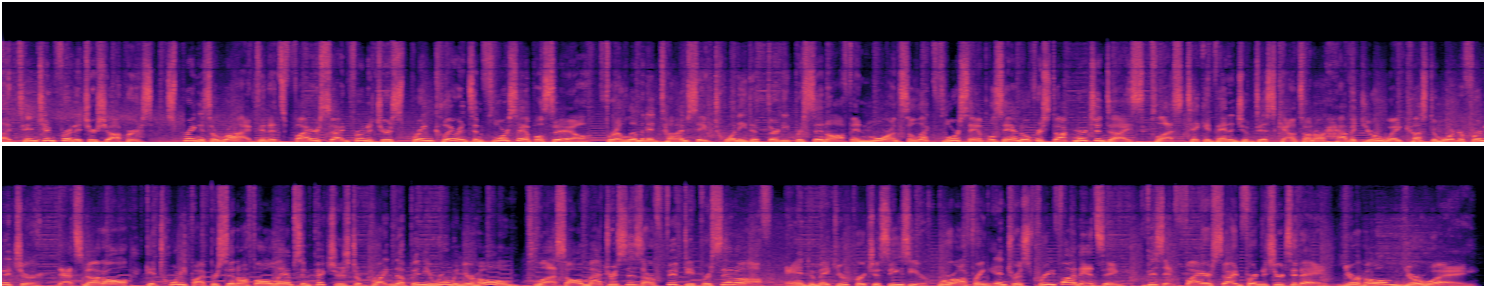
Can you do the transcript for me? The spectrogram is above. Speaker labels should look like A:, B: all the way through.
A: Attention furniture shoppers! Spring has arrived and it's Fireside Furniture Spring Clearance and Floor Sample Sale. For a limited time, save 20 to 30% off and more on select floor samples and overstock merchandise. Plus, take advantage of discounts on our Have It Your Way custom order furniture. That's not all. Get 25% off all lamps and pictures to brighten up any room in your home. Plus, all mattresses are 50% off. And to make your purchase easier, we're offering interest free financing. Visit Fireside Furniture today. Your home, your way.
